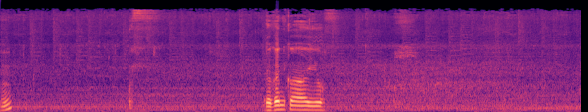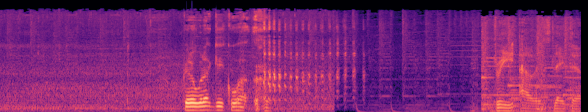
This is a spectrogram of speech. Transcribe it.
Hmm? Dagan kaayo Pero wala gikuha. Three hours later.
